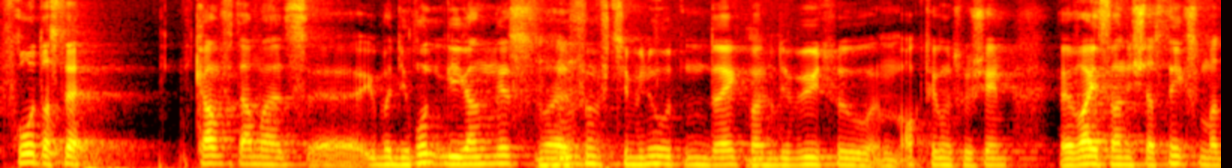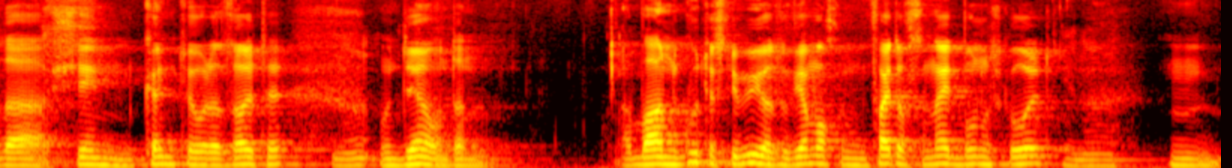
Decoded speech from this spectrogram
froh, dass der Kampf damals äh, über die Runden gegangen ist, weil 15 Minuten direkt beim Debüt zu, im Oktagon zu stehen, wer weiß, wann ich das nächste Mal da stehen könnte oder sollte. Und ja, und dann war ein gutes Debüt, also wir haben auch einen Fight of the Night Bonus geholt. Genau. Hm,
